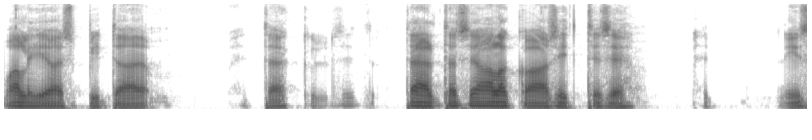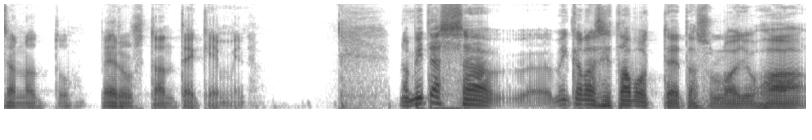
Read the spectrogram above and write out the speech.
valjais pitää, että kyllä se, täältä se alkaa sitten se niin sanottu perustan tekeminen. No mitäs sä, minkälaisia tavoitteita sulla on Juha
